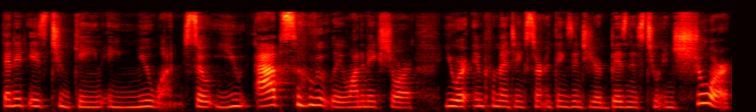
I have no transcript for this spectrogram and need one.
than it is to gain a new one. So you absolutely want to make sure you are implementing certain things into your business to ensure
